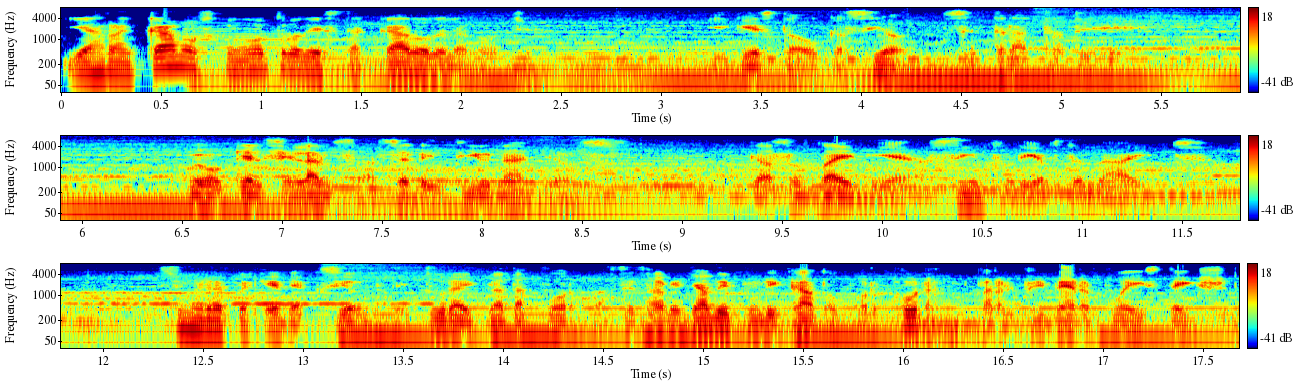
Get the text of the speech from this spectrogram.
y arrancamos con otro destacado de la noche en esta ocasión se trata de juego que él se lanza hace 21 años, Castlevania Symphony of the Night. Es un RPG de acción, lectura y plataformas desarrollado y publicado por Konami para el primer PlayStation.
